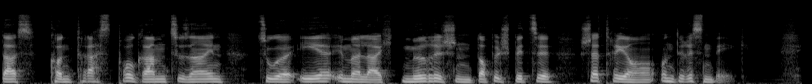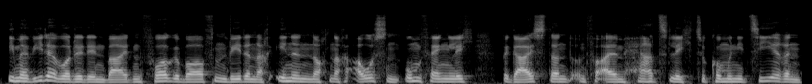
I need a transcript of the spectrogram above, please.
das Kontrastprogramm zu sein zur eher immer leicht mürrischen Doppelspitze Chatrian und Rissenbeek. Immer wieder wurde den beiden vorgeworfen, weder nach innen noch nach außen umfänglich, begeisternd und vor allem herzlich zu kommunizieren.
